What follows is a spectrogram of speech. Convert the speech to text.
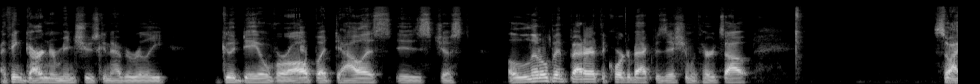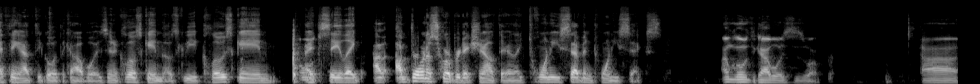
I think Gardner Minshew is going to have a really good day overall, but Dallas is just a little bit better at the quarterback position with Hurts out. So I think I have to go with the Cowboys in a close game, though. It's going to be a close game. I'd say, like, I'm throwing a score prediction out there, like 27 26. I'm going with the Cowboys as well. Uh,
